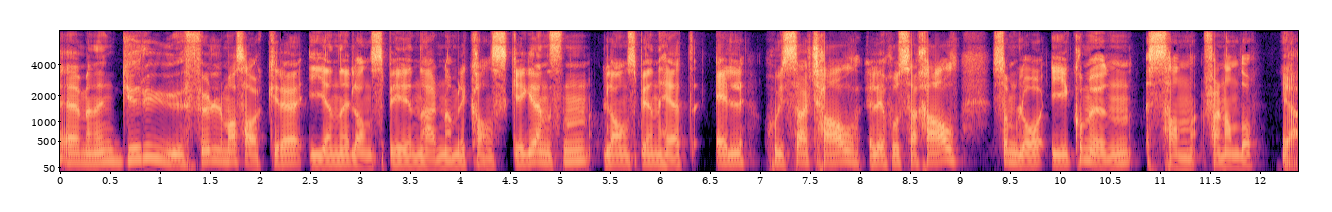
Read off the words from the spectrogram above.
eh, men en grufull massakre i en landsby nær den amerikanske grensen. Landsbyen het El Husachal, eller Husachal, som lå i kommunen San Fernando. Ja,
